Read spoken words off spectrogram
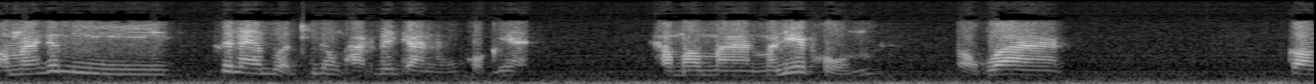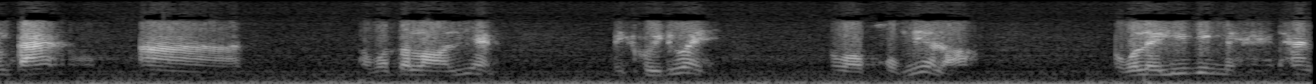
ประมาณก็มีเพื่อนนายตำรวจที่โรงพักด้วยกันของผมเนี่ยเขามามามาเรียกผม บอกว่ากองตะอ่าพบตรเรียกไปคุยด้วยบอกผมเนี่ยเหรอผมก็เลยรีบวิ่งไปหาท่าน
